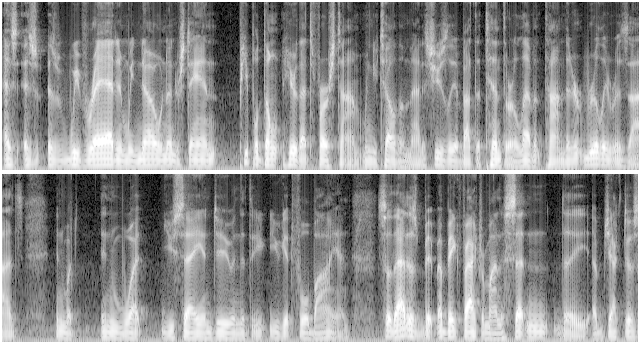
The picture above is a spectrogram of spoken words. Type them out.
As, as, as we've read and we know and understand people don't hear that the first time when you tell them that. It's usually about the tenth or eleventh time that it really resides in what in what you say and do, and that the, you get full buy-in. So that is a big factor of mine: is setting the objectives,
